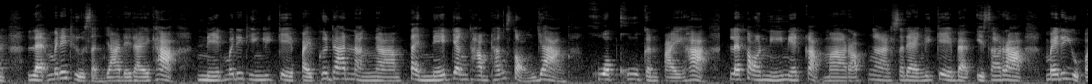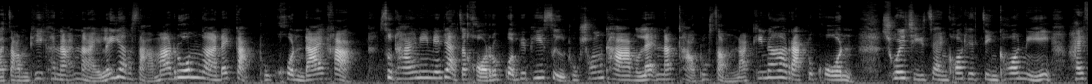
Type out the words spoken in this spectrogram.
นและไม่ได้ถือสัญญาใดๆค่ะ เนทไม่ได้ทิ้งลิเกไปเพื่อด้านนางงาม แต่เนทยังทำทั้งสองอย่าง ควบคู่กันไปค่ะ และตอนนี้เนทกลับมารับงานแสดงลิเกแบบอิสระ ไม่ได้อยู่ประจำที่คณะไหนและยังสามารถร่วมงานได้กับทุกคนได้ค่ะ สุดท้ายนี้เนทอยากจะขอรบกวนพี่ๆสื่อทุกช่องทาง และนักข่าวทุกสำนักที่น่ารักทุกคน ช่วยชี้แจงข้อเท็จจริงข้อนี้ให้แ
